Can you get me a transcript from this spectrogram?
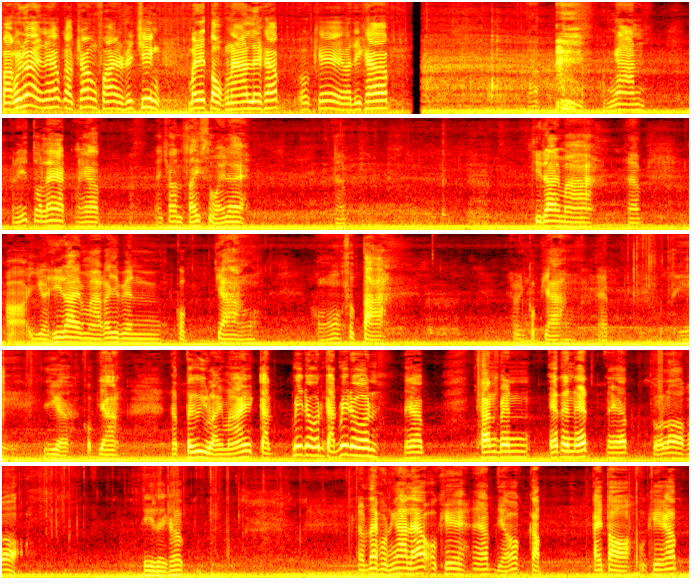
ฝากไว้ด้วยนะครับกับช่อง Fire and Fishing ไม่ได้ตกนานเลยครับ โอเคสวัสดีครับครับผลงาน วันนี้ตัวแรกนะครับได้ช่อนไซส์สวยเลยนะครับ ที่ได้มานะครับเหยื่อที่ได้มาก็จะเป็นกบยางของซุปตาจะเป็นกบยางนะครับนี่เหยื่อกบยางนะตื้ออยู่หลายไม้ กัดไม่โดนกัดไม่โดนนะครับคันเป็น SNS นะครับ ตัวล่อก็นี่เลยครับครับได้ผลงานแล้ว โอเคนะครับ เดี๋ยวกลับไปต่อ โอเคครับ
